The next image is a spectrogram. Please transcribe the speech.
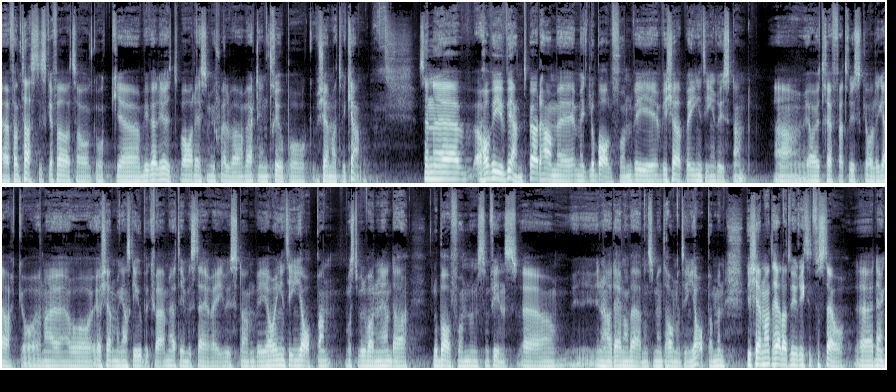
Eh, fantastiska företag och eh, vi väljer ut bara det som vi själva verkligen tror på och känner att vi kan. Sen eh, har vi ju vänt på det här med, med globalfond. Vi, vi köper ingenting i Ryssland. Eh, jag har ju träffat ryska oligarker och, och jag känner mig ganska obekväm med att investera i Ryssland. Vi har ingenting i Japan. Måste väl vara den enda globalfonden som finns eh, i den här delen av världen som inte har någonting i Japan. Men vi känner inte heller att vi riktigt förstår eh, den,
